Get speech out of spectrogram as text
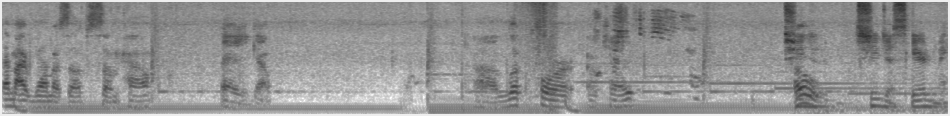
That might warm us up somehow. There you go. Uh, look for. Okay. She, Oh. she just scared me.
